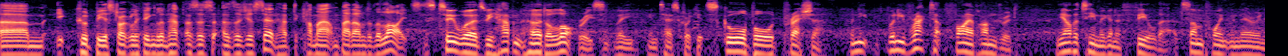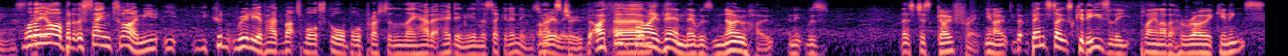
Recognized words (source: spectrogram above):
um, it could be a struggle if England have, as I, as I just said, had to come out and bat under the lights. There's two words we haven't heard a lot recently in Test cricket: scoreboard pressure. When you when you've racked up 500, the other team are going to feel that at some point in their innings. Well, they are, but at the same time, you, you, you couldn't really have had much more scoreboard pressure than they had at Headingley in the second innings. Well, really, That's true. But I think Um, by then there was no hope, and it was let's just go for it. You know, but Ben Stokes could easily play another heroic innings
